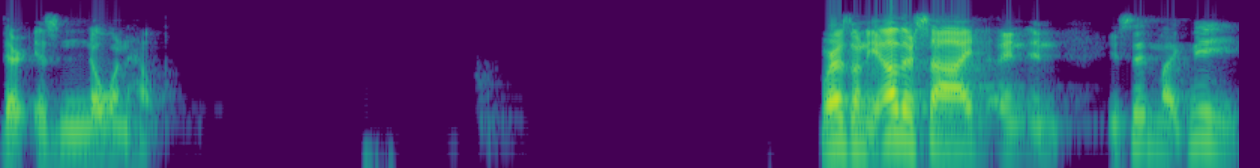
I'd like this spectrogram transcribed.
there is no one help. Whereas on the other side, and, and you're sitting like me,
